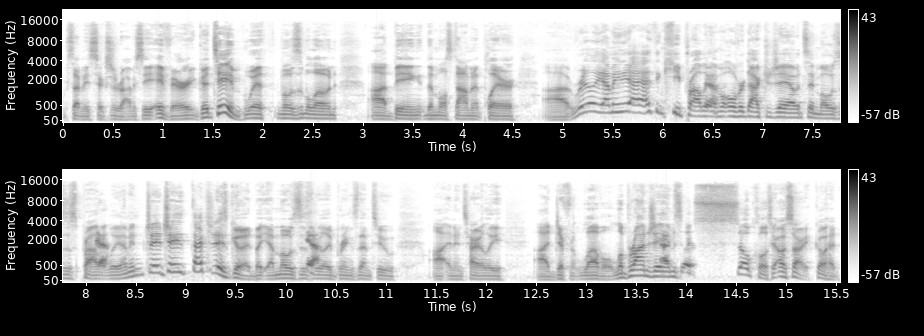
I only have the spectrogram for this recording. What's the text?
76ers are obviously a very good team with Moses Malone uh, being the most dominant player. Uh, really, I mean, yeah, I think he probably, yeah. I'm over Dr. J. I would say Moses probably. Yeah. I mean, J, J, Dr. J is good, but yeah, Moses yeah. really brings them to uh, an entirely uh, different level. LeBron James, so close. Oh, sorry. Go ahead.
